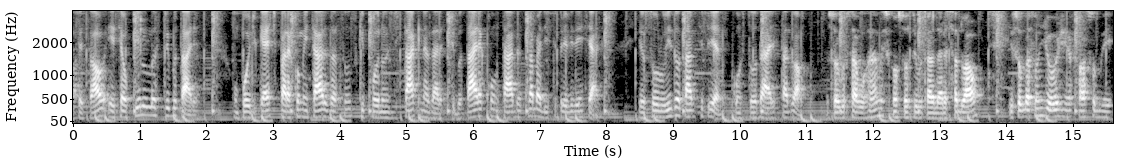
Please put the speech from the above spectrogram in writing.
pessoal, esse é o Pílulas Tributárias, um podcast para comentar os assuntos que foram destaque nas áreas tributária, contábil, trabalhista e previdenciária. Eu sou Luiz Otávio Cipriano, consultor da área estadual. Eu sou Gustavo Rames, consultor tributário da área estadual, e sobre o assunto de hoje eu falar sobre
